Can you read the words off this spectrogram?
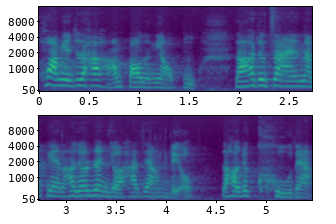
画面就是他好像包着尿布，然后他就站在那边，然后就任由他这样流，然后就哭这样，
